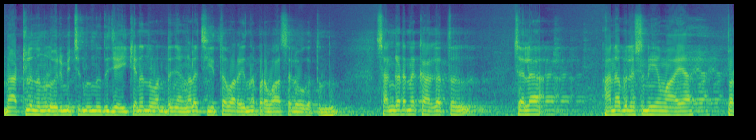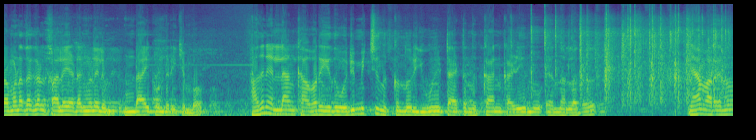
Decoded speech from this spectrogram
നാട്ടിൽ നിങ്ങൾ ഒരുമിച്ച് നിന്ന് ഇത് ജയിക്കണം എന്ന് പറഞ്ഞിട്ട് ഞങ്ങളെ ചീത്ത പറയുന്ന പ്രവാസ ലോകത്തുനിന്നും സംഘടനക്കകത്ത് ചില അനഭിലഷണീയമായ പ്രവണതകൾ പലയിടങ്ങളിലും ഉണ്ടായിക്കൊണ്ടിരിക്കുമ്പോൾ അതിനെല്ലാം കവർ ചെയ്ത് ഒരുമിച്ച് നിൽക്കുന്ന ഒരു യൂണിറ്റായിട്ട് നിൽക്കാൻ കഴിയുന്നു എന്നുള്ളത് ഞാൻ പറയുന്നു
